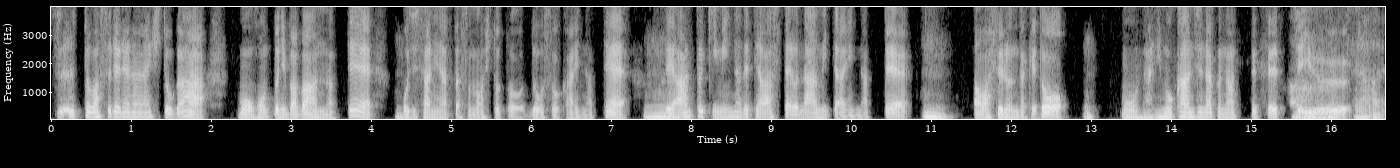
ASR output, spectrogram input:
ずっと忘れられない人が、もう本当にババアになって、うんおじさんになったその人と同窓会になって、うんで、あの時みんなで手合わせたよな、みたいになって、うん合わせるんだけど、うんもう何も感じなくなっててっていあうー、辛い。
